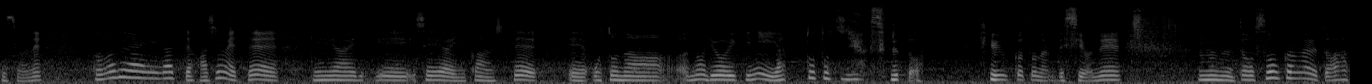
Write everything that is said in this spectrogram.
ですよね。そのぐらいになって初めて恋愛、性愛に関して、えー、大人の領域にやっと突入すると いうことなんですよね。うんとそう考えるとあ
